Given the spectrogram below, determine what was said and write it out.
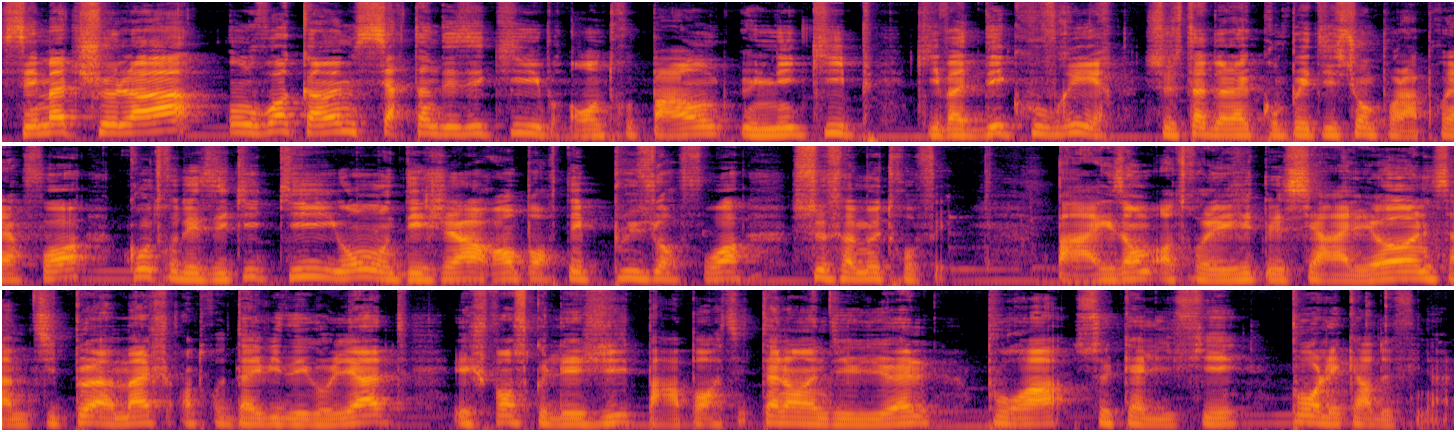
Ces matchs-là, on voit quand même certains déséquilibres entre par exemple une équipe qui va découvrir ce stade de la compétition pour la première fois contre des équipes qui ont déjà remporté plusieurs fois ce fameux trophée. Par exemple, entre l'Égypte et Sierra Leone, c'est un petit peu un match entre David et Goliath, et je pense que l'Égypte, par rapport à ses talents individuels, pourra se qualifier pour les quarts de finale.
